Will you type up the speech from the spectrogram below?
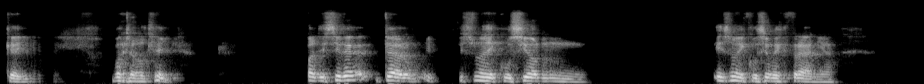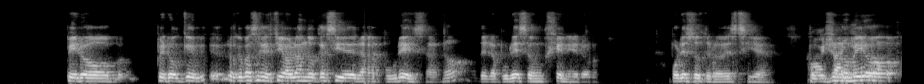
Ok. Bueno, ok. Pareciera, claro, es una discusión, es una discusión extraña, pero pero que, lo que pasa es que estoy hablando casi de la pureza, ¿no? De la pureza de un género. Por eso te lo decía. Porque yo no veo...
